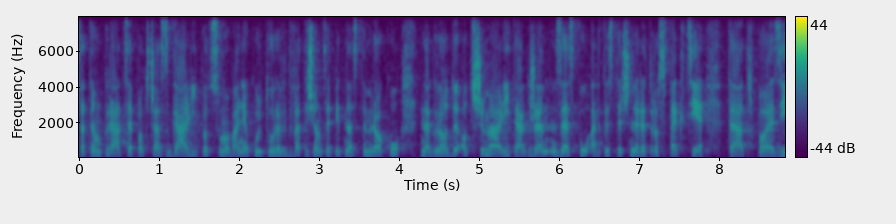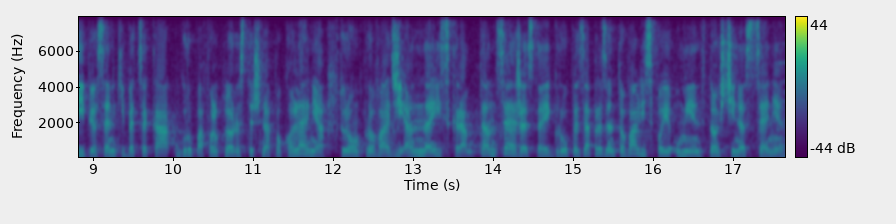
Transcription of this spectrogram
Za tę pracę podczas gali podsumowania kultury w 2015 roku nagrody otrzymali także zespół artystyczny Retrospekcje, Teatr Poezji i Piosenki BCK, grupa folklorystyczna Pokolenia, którą prowadzi Anna Iskra. Tancerze z tej grupy zaprezentowali swoje umiejętności na scenie.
